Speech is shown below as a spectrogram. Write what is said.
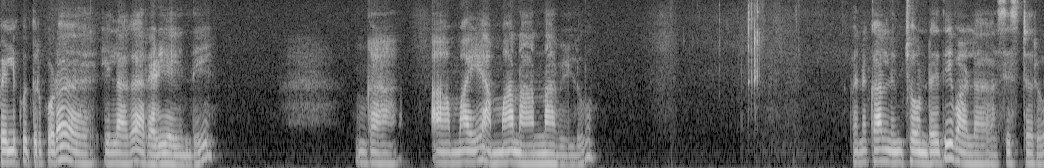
పెళ్ళి కూతురు కూడా ఇలాగా రెడీ అయింది. ఇంకా ఆ అమ్మాయి అమ్మ నాన్న వీళ్ళు వెనకాల నుంచో ఉండేది వాళ్ళ సిస్టరు.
